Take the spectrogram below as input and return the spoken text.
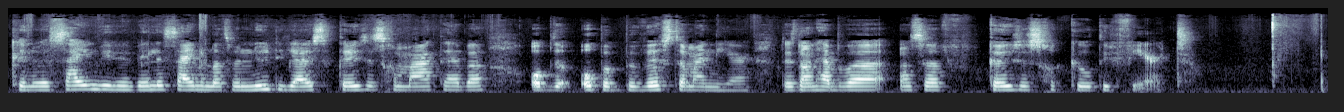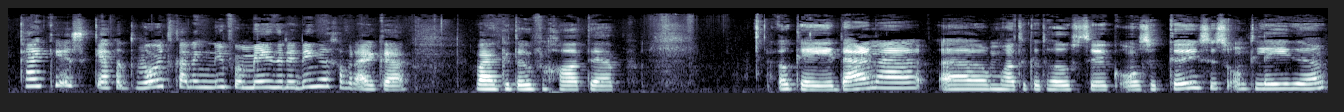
kunnen we zijn wie we willen zijn, omdat we nu de juiste keuzes gemaakt hebben op, de, op een bewuste manier. Dus dan hebben we onze keuzes gecultiveerd. Kijk eens, ik heb het woord kan ik nu voor meerdere dingen gebruiken waar ik het over gehad heb. Oké, daarna um, had ik het hoofdstuk Onze keuzes ontleden.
